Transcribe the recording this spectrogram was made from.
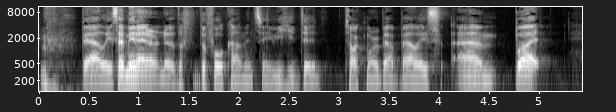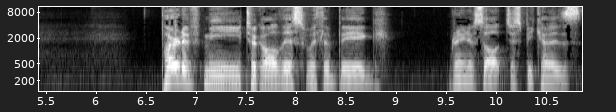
Bally's. I mean, I don't know the, the full comments. Maybe he did talk more about Bally's. Um, but part of me took all this with a big grain of salt just because,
